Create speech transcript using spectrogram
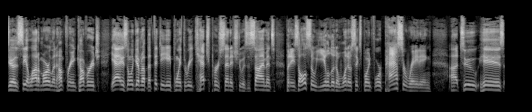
you see a lot of Marlon Humphrey in coverage. Yeah, he's only given up a 58.3 catch percentage to his assignments, but he's also yielded a 106.4 passer rating uh, to his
